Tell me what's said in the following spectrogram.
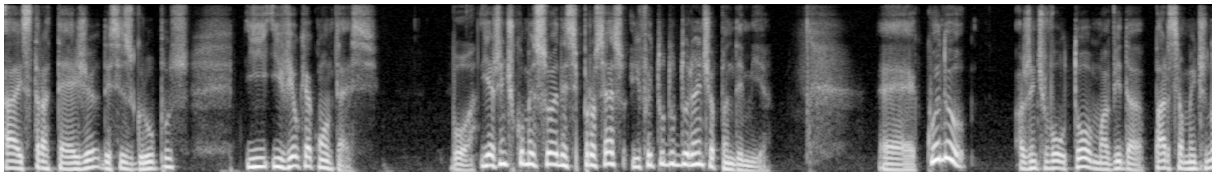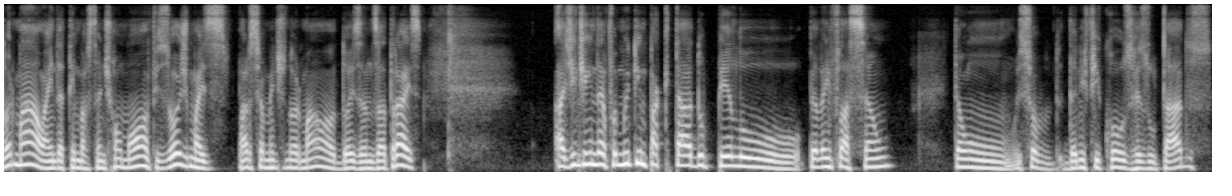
a estratégia desses grupos e, e ver o que acontece. Boa. E a gente começou nesse processo e foi tudo durante a pandemia. É, quando a gente voltou a uma vida parcialmente normal, ainda tem bastante home office hoje, mas parcialmente normal há dois anos atrás, a gente ainda foi muito impactado pelo, pela inflação. Então, isso danificou os resultados.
